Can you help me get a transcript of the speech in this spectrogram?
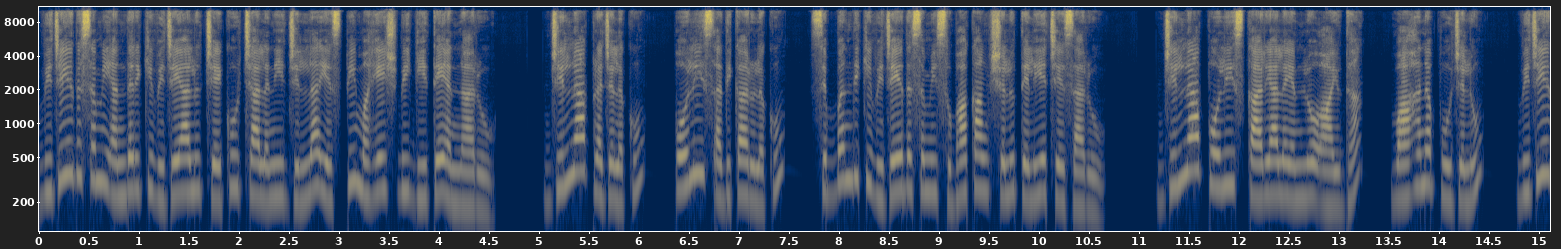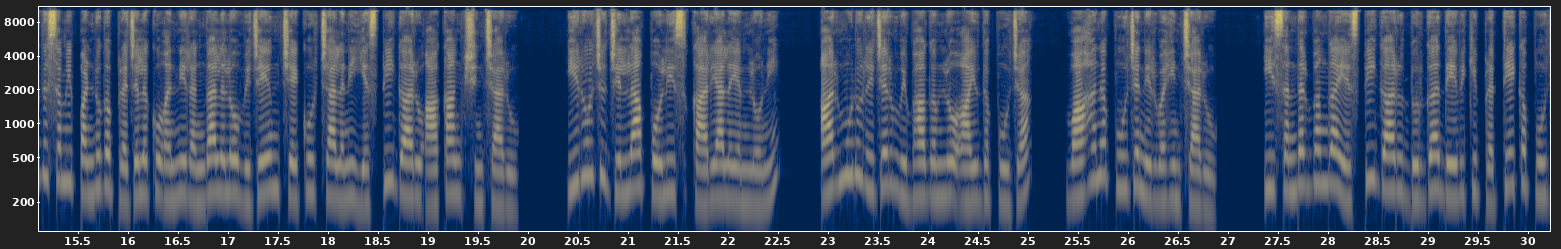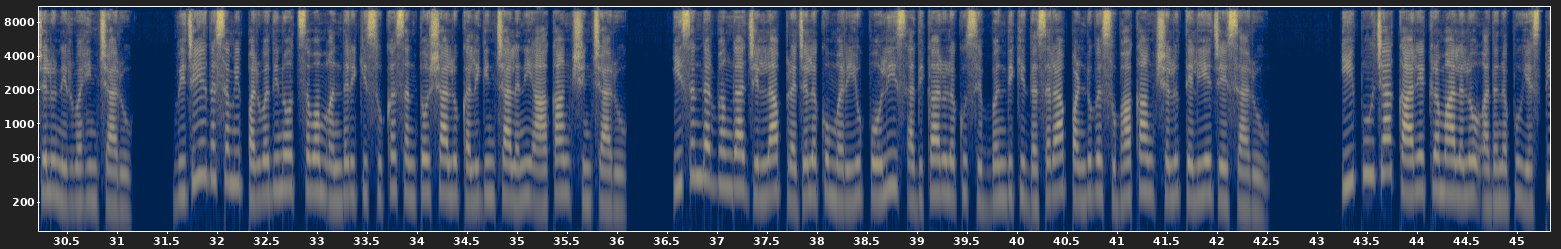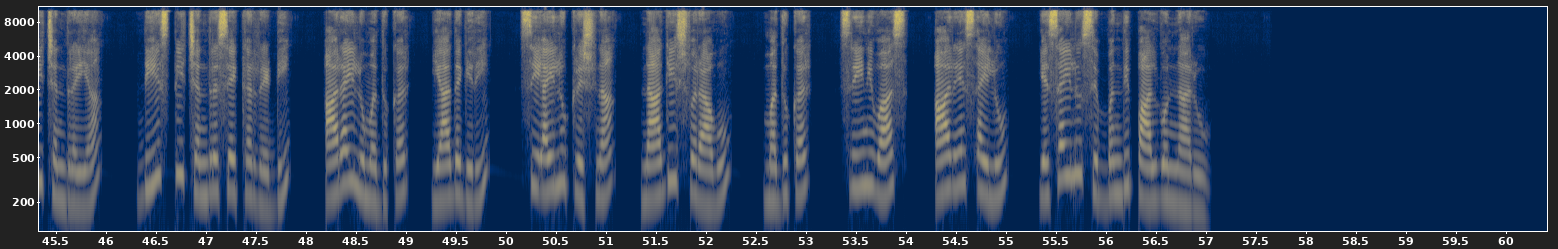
విజయదశమి అందరికి విజయాలు చేకూర్చాలని జిల్లా ఎస్పీ మహేష్ బి. గీతే అన్నారు. జిల్లా ప్రజలకు పోలీస్ అధికారులకు సిబ్బందికి విజయదశమి శుభాకాంక్షలు తెలియచేశారు. జిల్లా పోలీస్ కార్యాలయంలో ఆయుధ వాహన పూజలు విజయదశమి పండుగ ప్రజలకు అన్ని రంగాలలో విజయం చేకూర్చాలని ఎస్పీ గారు ఆకాంక్షించారు. ఈరోజు జిల్లా పోలీసు కార్యాలయంలోని ఆర్మూడు రిజర్వ్ విభాగంలో ఆయుధ పూజ వాహన పూజ నిర్వహించారు. ఈ సందర్భంగా ఎస్పీ గారు దుర్గాదేవికి ప్రత్యేక పూజలు నిర్వహించారు. విజయదశమి పర్వదినోత్సవం అందరికీ సుఖ సంతోషాలు కలిగించాలని ఆకాంక్షించారు. ఈ సందర్భంగా జిల్లా ప్రజలకు మరియు పోలీస్ అధికారులకు సిబ్బందికి దసరా పండుగ శుభాకాంక్షలు తెలియజేశారు. ఈ పూజా కార్యక్రమాలలో అదనపు ఎస్పీ చంద్రయ్య డీఎస్పీ చంద్రశేఖర్ రెడ్డి ఆర్ఐలు మధుకర్ యాదగిరి సిఐలు కృష్ణ నాగేశ్వరరావు మధుకర్ శ్రీనివాస్ ఆర్ఎస్ఐలు ఎస్ఐలు సిబ్బంది పాల్గొన్నారు.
